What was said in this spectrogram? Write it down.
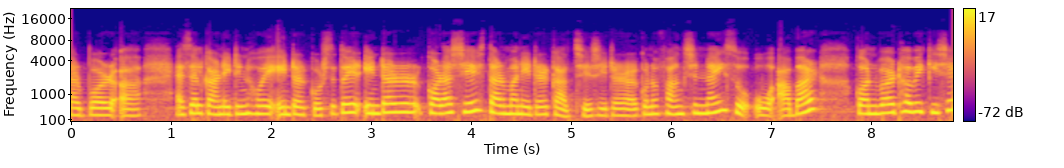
তারপর অ্যাসাইল কার্নেটিন হয়ে এন্টার করছে। তো এর এন্টার করা শেষ, তার মানে এটার কাজ শেষ। এটার আর কোনো ফাংশন নাই। সো ও আবার কনভার্ট হবে কিসে?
